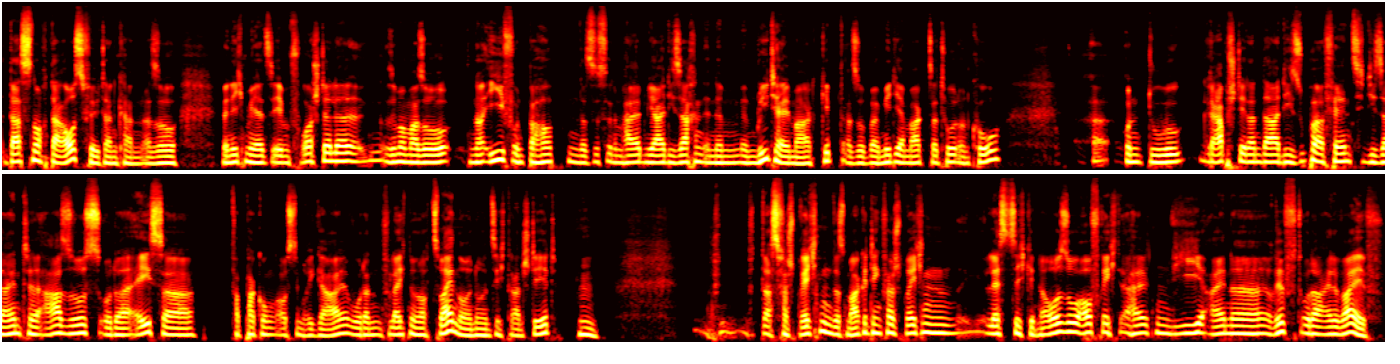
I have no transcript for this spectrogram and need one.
das noch daraus filtern kann. Also wenn ich mir jetzt eben vorstelle, sind wir mal so naiv und behaupten, dass es in einem halben Jahr die Sachen in einem, im Retail-Markt gibt, also bei Mediamarkt, Saturn und Co. Äh, und du grabst dir dann da die super fancy designte Asus oder Acer Verpackung aus dem Regal, wo dann vielleicht nur noch 2,99 dran steht. Hm. Das Versprechen, das Marketingversprechen lässt sich genauso aufrechterhalten wie eine Rift oder eine Vive.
